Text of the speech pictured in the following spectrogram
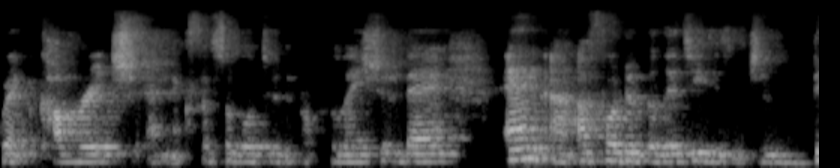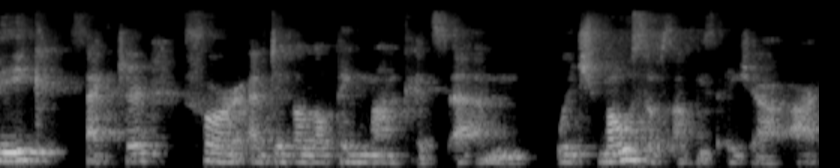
great coverage and accessible to the population there. And uh, affordability is a big factor for uh, developing markets, um, which most of Southeast Asia are,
